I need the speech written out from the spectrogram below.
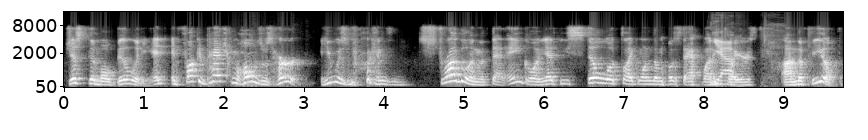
just the mobility. And and fucking Patrick Mahomes was hurt. He was fucking struggling with that ankle, and yet he still looked like one of the most athletic Yeah. players on the field.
